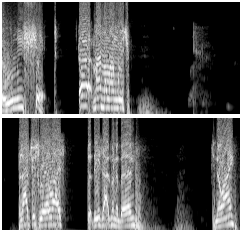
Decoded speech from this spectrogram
Holy shit. Uh, mind my language. But I've just realised that these aren't going to burn. Do you know why?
